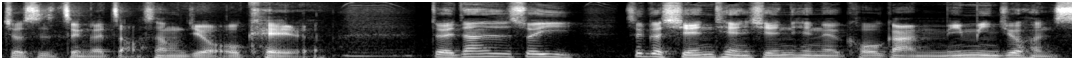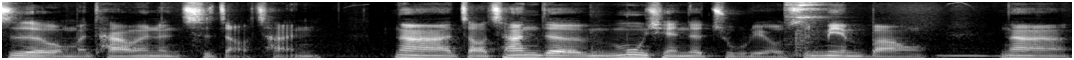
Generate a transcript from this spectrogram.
就是整个早上就 OK 了。对，但是所以这个咸甜咸甜的口感，明明就很适合我们台湾人吃早餐。那早餐的目前的主流是面包，那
